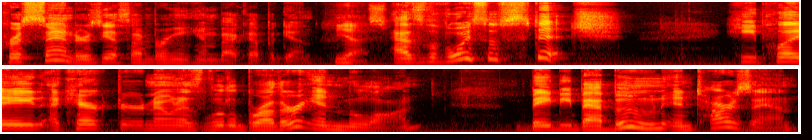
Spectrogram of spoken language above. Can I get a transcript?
Chris Sanders, yes, I'm bringing him back up again, Yes. as the voice of Stitch. He played a character known as Little Brother in Mulan, Baby Baboon in Tarzan,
